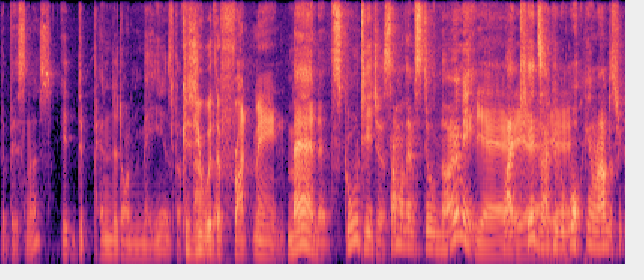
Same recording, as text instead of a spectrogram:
the business. It depended on me as the Because you were the front man. man at school teachers. Some of them still know me. Yeah, like kids, yeah, I could yeah. be walking around the street.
